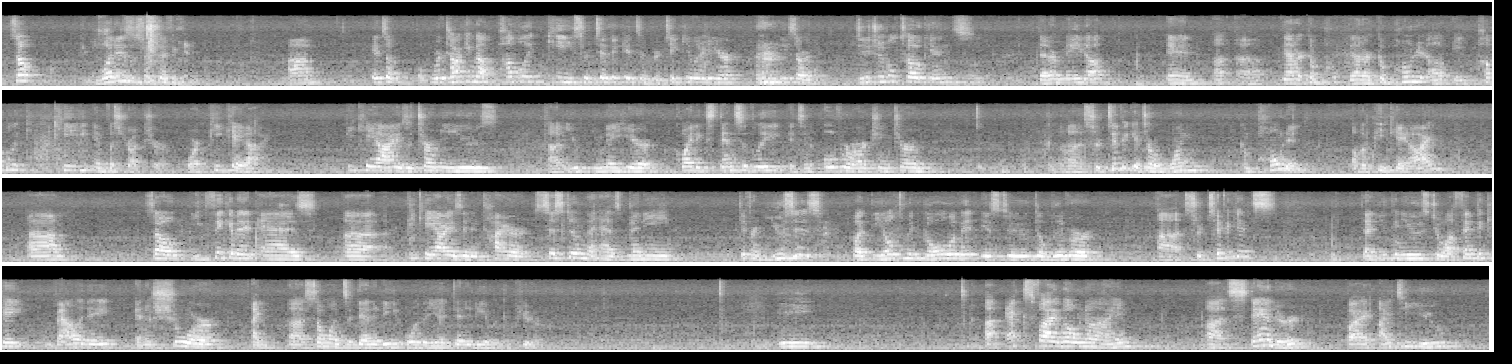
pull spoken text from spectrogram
So, what is a certificate? Um, It's a, we're talking about public key certificates in particular here. These are digital tokens that are made up and, uh, uh, that are, that are component of a public key infrastructure, or PKI. PKI is a term you use, uh, you, you may hear quite extensively, it's an overarching term. Uh, certificates are one component of a PKI. Um, so you think of it as, uh, PKI is an entire system that has many different uses, but the ultimate goal of it is to deliver uh, certificates that you can use to authenticate, validate, and assure uh, someone's identity or the identity of a computer. The uh, X509 uh, standard by ITU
